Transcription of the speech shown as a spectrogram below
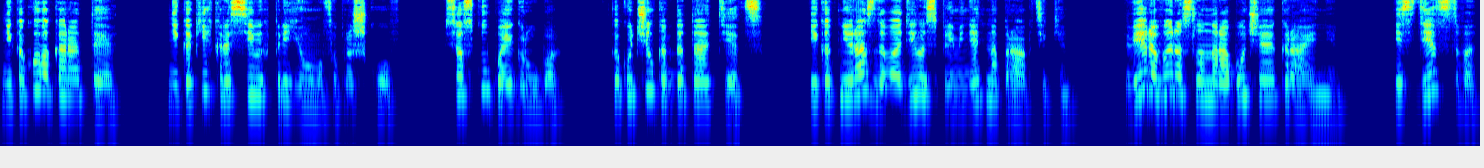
Никакого карате, никаких красивых приемов и прыжков. Все скупо и грубо, как учил когда-то отец и как не раз доводилось применять на практике. Вера выросла на рабочей окраине и с детства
